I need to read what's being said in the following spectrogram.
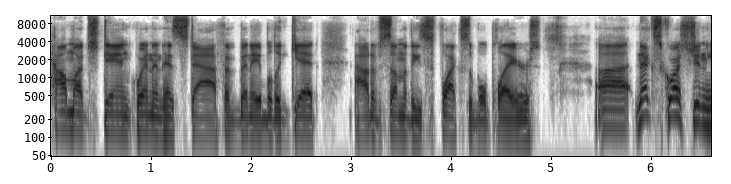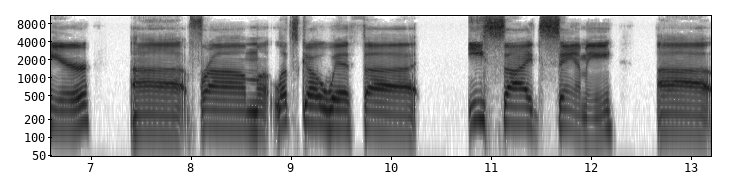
how much Dan Quinn and his staff have been able to get out of some of these flexible players. Uh, next question here uh, from, let's go with uh, East Side Sammy. Uh,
